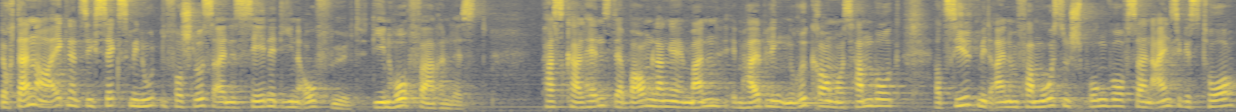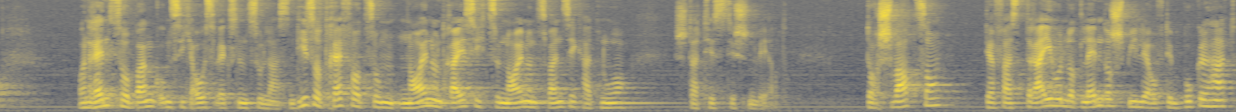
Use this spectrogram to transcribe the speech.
Doch dann ereignet sich sechs Minuten vor Schluss eine Szene, die ihn aufwühlt, die ihn hochfahren lässt. Pascal Hens, der baumlange Mann im halblinken Rückraum aus Hamburg, erzielt mit einem famosen Sprungwurf sein einziges Tor und rennt zur Bank, um sich auswechseln zu lassen. Dieser Treffer zum 39 zu 29 hat nur statistischen Wert. Doch Schwarzer, der fast 300 Länderspiele auf dem Buckel hat,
